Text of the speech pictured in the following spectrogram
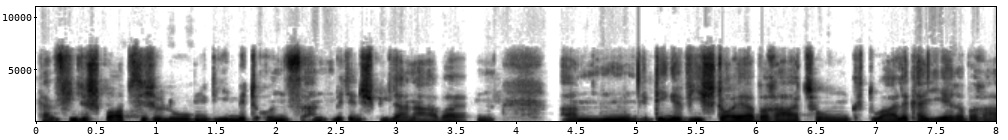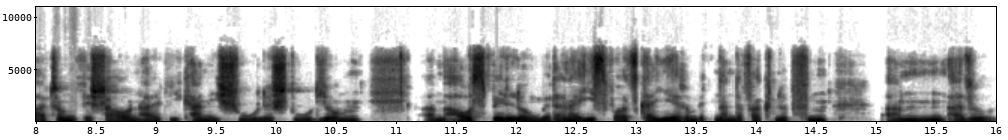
ganz viele Sportpsychologen, die mit uns, an, mit den Spielern arbeiten. Ähm, Dinge wie Steuerberatung, duale Karriereberatung. Wir schauen halt, wie kann ich Schule, Studium, ähm, Ausbildung mit einer E-Sports-Karriere miteinander verknüpfen. Ähm, also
